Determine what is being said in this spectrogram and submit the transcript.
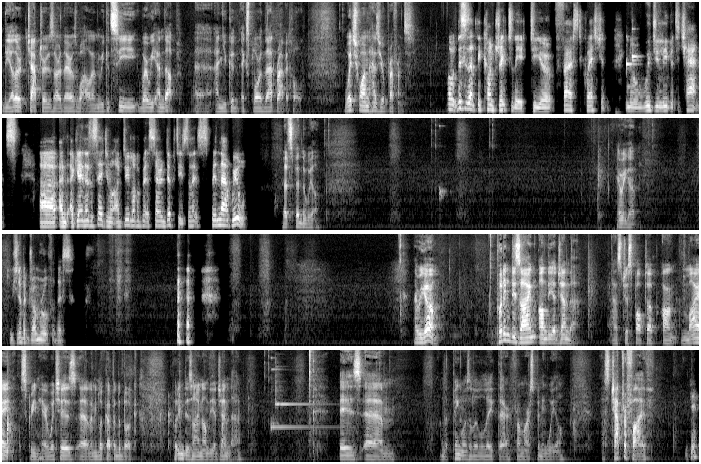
the other chapters are there as well, and we could see where we end up, uh, and you could explore that rabbit hole. Which one has your preference? Well, this is actually contradictory to your first question. You know, would you leave it to chance? Uh, and again, as I said, you know, I do love a bit of serendipity. So let's spin that wheel. Let's spin the wheel. Here we go. We should have a drum roll for this. there we go. Putting design on the agenda has just popped up on my screen here, which is, uh, let me look up in the book. Putting design on the agenda is, um, and the ping was a little late there from our spinning wheel. It's chapter five. Okay.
